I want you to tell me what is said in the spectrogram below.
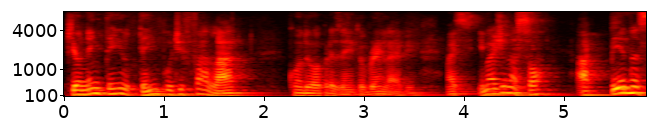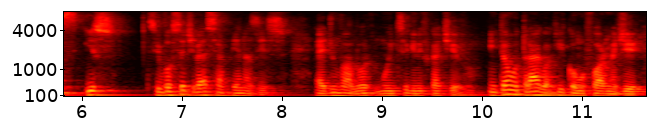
que eu nem tenho tempo de falar quando eu apresento o Brain Lab. Mas imagina só, apenas isso. Se você tivesse apenas isso, é de um valor muito significativo. Então eu trago aqui como forma de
